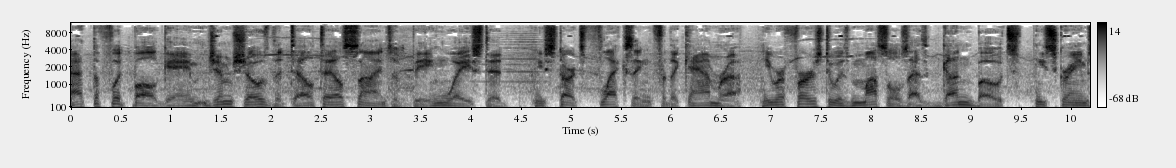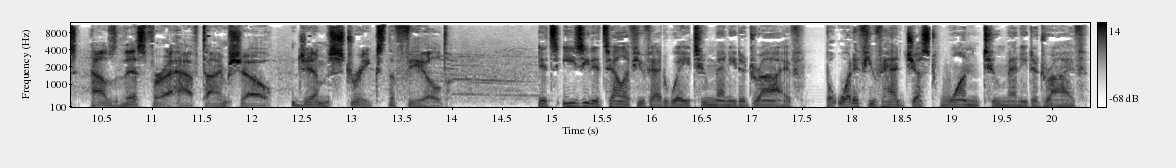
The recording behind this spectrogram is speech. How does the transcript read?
At the football game, Jim shows the telltale signs of being wasted. He starts flexing for the camera. He refers to his muscles as gunboats. He screams, How's this for a halftime show? Jim streaks the field. It's easy to tell if you've had way too many to drive. But what if you've had just one too many to drive?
